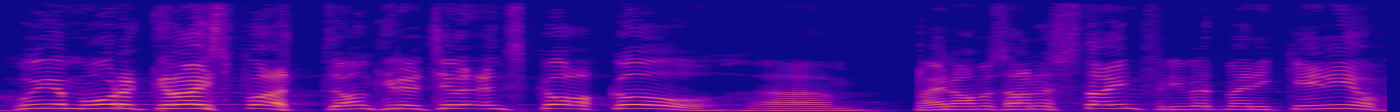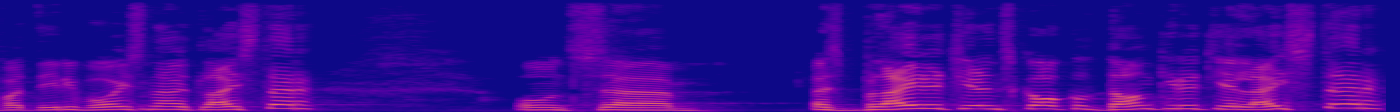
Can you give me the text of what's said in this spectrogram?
Goeiemôre Kruispad. Dankie dat julle inskakel. Ehm um, my naam is Hanne Stein vir die wat my nie ken nie of wat hierdie voice note luister. Ons ehm uh, is bly dat jy inskakel. Dankie dat jy luister.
